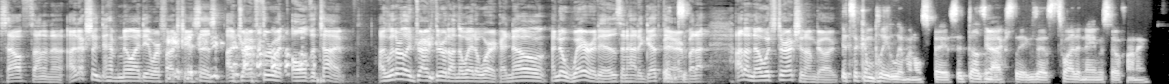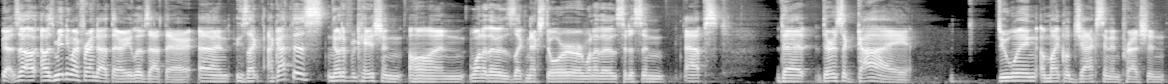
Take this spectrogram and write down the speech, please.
south. I don't know. I actually have no idea where Fox Chase is. I drive through it all the time. I literally drive through it on the way to work. I know I know where it is and how to get there, It's- but I, I don't know which direction I'm going. It's a complete liminal space. It doesn't Yeah. actually exist. That's why the name is so funny. Yeah, so I, was meeting my friend out there. He lives out there, and he's like, "I got this notification on one of those like Nextdoor or one of those citizen apps that there's a guy doing a Michael Jackson impression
